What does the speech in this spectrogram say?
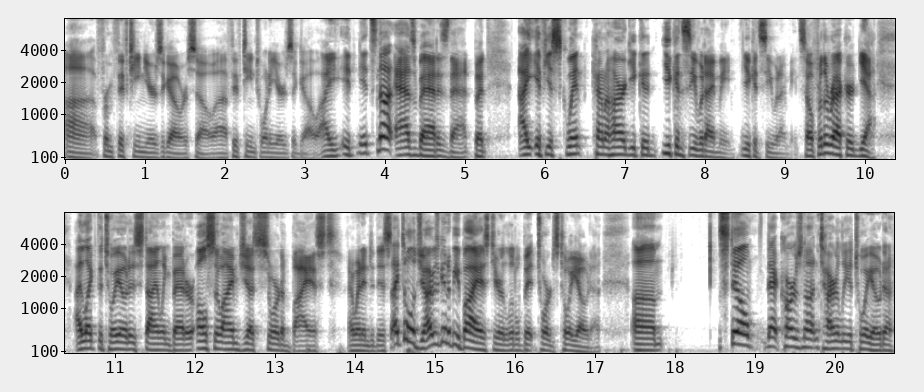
uh, from 15 years ago or so, uh, 15 20 years ago. I it, it's not as bad as that, but I if you squint kind of hard, you could you can see what I mean. You could see what I mean. So for the record, yeah, I like the Toyota's styling better. Also, I'm just sort of biased. I went into this. I told you I was going to be biased here a little bit towards Toyota. Um, still, that car's not entirely a Toyota.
